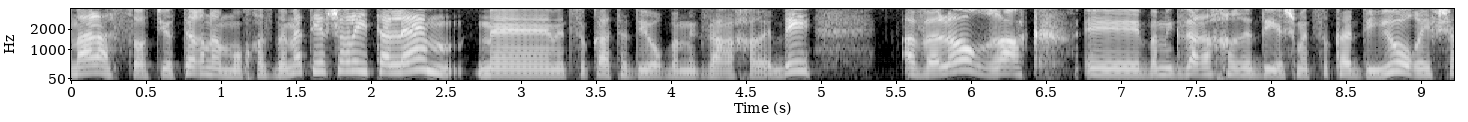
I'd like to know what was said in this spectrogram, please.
מה לעשות, יותר נמוך, אז באמת אי אפשר להתעלם ממצוקת הדיור במגזר החרדי. אבל לא רק אה, במגזר החרדי יש מצוקת דיור, אי אפשר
